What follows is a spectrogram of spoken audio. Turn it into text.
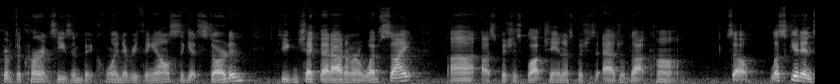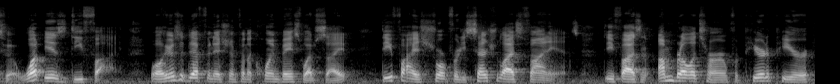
cryptocurrencies and Bitcoin and everything else to get started. So you can check that out on our website, uh, auspicious blockchain, auspiciousagile.com. So let's get into it. What is DeFi? Well, here's a definition from the Coinbase website. DeFi is short for decentralized finance. DeFi is an umbrella term for peer to peer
